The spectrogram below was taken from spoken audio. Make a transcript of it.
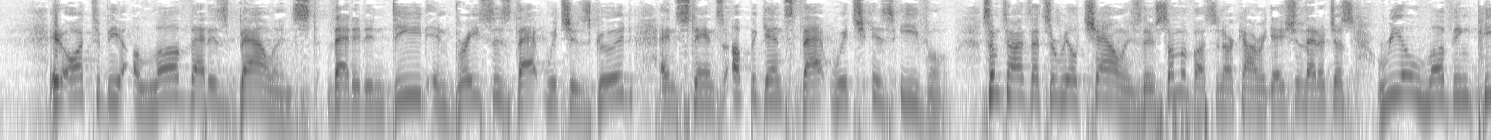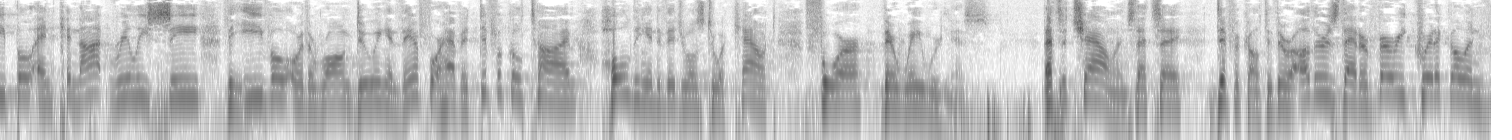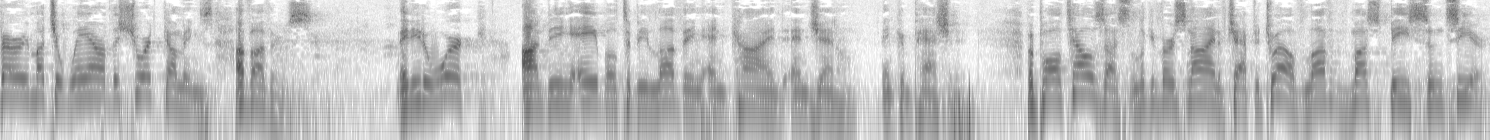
It ought to be a love that is balanced, that it indeed embraces that which is good and stands up against that which is evil. Sometimes that's a real challenge. There's some of us in our congregation that are just real loving people and cannot really see the evil or the wrongdoing and therefore have a difficult time holding individuals to account for their waywardness. That's a challenge. That's a difficulty. There are others that are very critical and very much aware of the shortcomings of others. They need to work on being able to be loving and kind and gentle and compassionate. But Paul tells us, look at verse 9 of chapter 12, love must be sincere.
